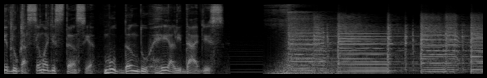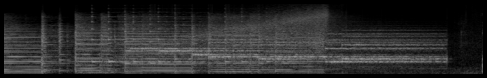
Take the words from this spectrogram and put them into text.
Educação à distância, mudando realidades.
